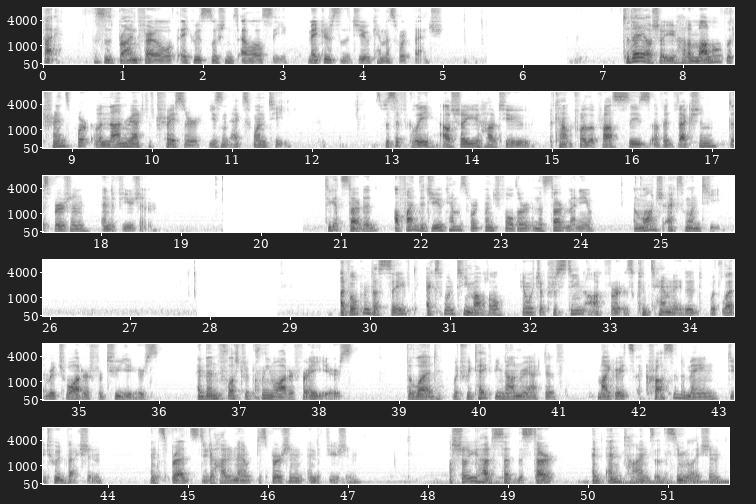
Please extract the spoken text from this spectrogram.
Hi, this is Brian Farrell with Aqueous Solutions LLC, makers of the Geochemist Workbench. Today I'll show you how to model the transport of a non-reactive tracer using X1T. Specifically, I'll show you how to account for the processes of advection, dispersion, and diffusion. To get started, I'll find the Geochemist Workbench folder in the Start menu and launch X1T. I've opened a saved X1T model in which a pristine aquifer is contaminated with lead-rich water for two years and then flushed with clean water for eight years. The lead, which we take to be non-reactive, migrates across the domain due to advection and spreads due to hydrodynamic dispersion and diffusion. I'll show you how to set the start and end times of the simulation,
